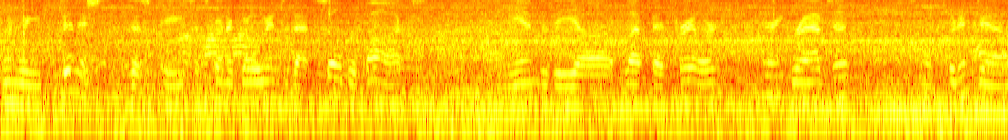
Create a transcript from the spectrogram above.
When we finish this piece, it's going to go into that silver box on the end of the uh, flatbed trailer. There he grabs it, put it down.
